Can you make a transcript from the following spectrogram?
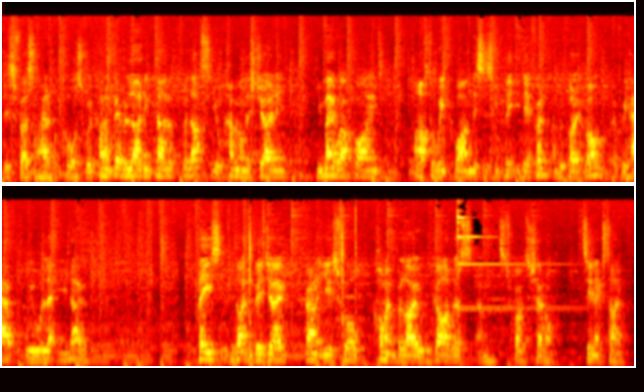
this first time I had of course. We're kind of a bit of a learning curve with us. You're coming on this journey. You may well find after week one this is completely different and we've got it wrong. If we have, we will let you know. Please, if you liked the video, found it useful, comment below regardless and subscribe to the channel. See you next time.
